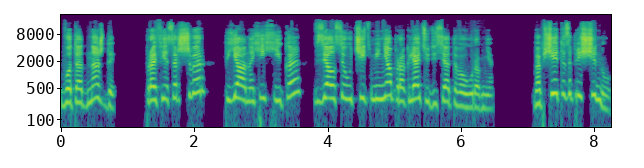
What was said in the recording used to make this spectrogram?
Вот однажды профессор Швер пьяно хихикая, взялся учить меня проклятию десятого уровня. Вообще это запрещено,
